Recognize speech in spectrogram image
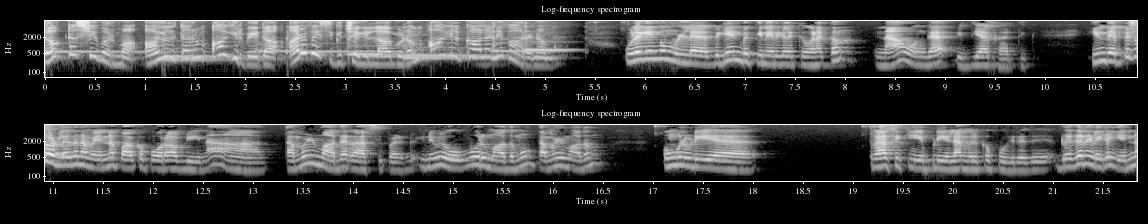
டாக்டர் ஸ்ரீவர்மா ஆயுள் தரும் ஆயுர்வேதா அறுவை சிகிச்சை இல்லா குணம் ஆயுள் கால நிவாரணம். உலகெங்கும் உள்ள பிகேன் பக்தி நேர்களுக்கு வணக்கம். நான் உங்க வித்யா கார்த்திக். இந்த எபிசோட்ல இருந்து நம்ம என்ன பார்க்க போறோம் அப்படின்னா தமிழ் மாத ராசி பலன்கள். இனிமேல் ஒவ்வொரு மாதமும் தமிழ் மாதம் உங்களுடைய ராசிக்கு எப்படி எல்லாம் இருக்க போகிறது கிரகநிலைகள் என்ன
